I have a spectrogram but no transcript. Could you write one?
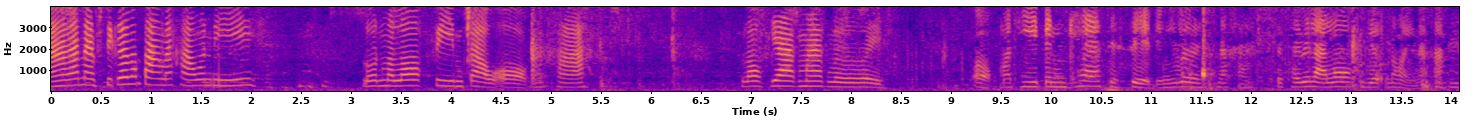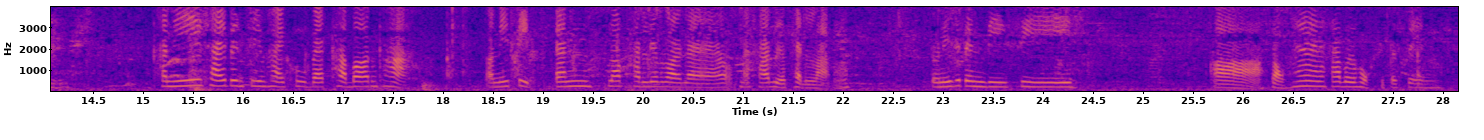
ค่ะร้านแหม่มสติกเกอร์ลำปางนะคะ วันนี้รถมาลอกฟิล์มเก่าออกนะคะ ลอกยากมากเลย ออกมาทีเป็นแค่เศษๆอย่างนี้เลยนะคะ จะใช้เวลาลอกเยอะหน่อยนะคะ คันนี้ใช้เป็นฟิล์มไฮคูแบ็คคาร์บอนค่ะ ตอนนี้ติดแป้นรอบคันเรียบร้อยแล้วนะคะ เหลือแผ่นหลัง ตัวนี้จะเป็น BC อ่า25นะคะ เบอร์60%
